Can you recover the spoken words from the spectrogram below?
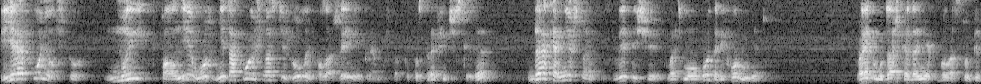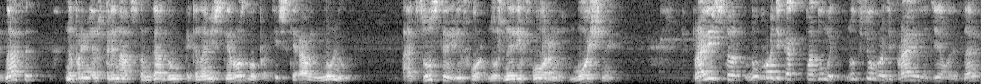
я понял, что мы, вполне может, не такое уж у нас тяжелое положение, прям уж так катастрофическое, да? Да, конечно, с 2008 года реформ нет. Поэтому даже когда нет было 115, например, в 2013 году экономический рост был практически равен нулю. Отсутствие реформ, нужны реформы, мощные. Правительство, ну, вроде как подумать, ну, все вроде правильно делает, да?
